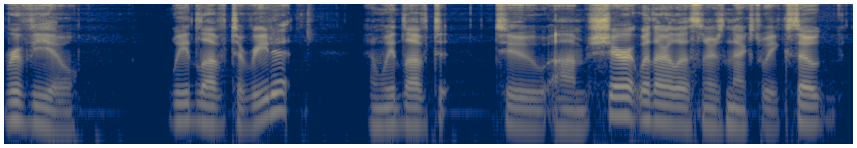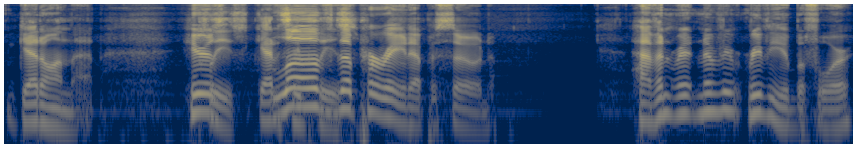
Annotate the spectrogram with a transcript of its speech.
review, we'd love to read it and we'd love to, to um, share it with our listeners next week. So get on that. Here's Please, Love please. the Parade episode. Haven't written a re- review before,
